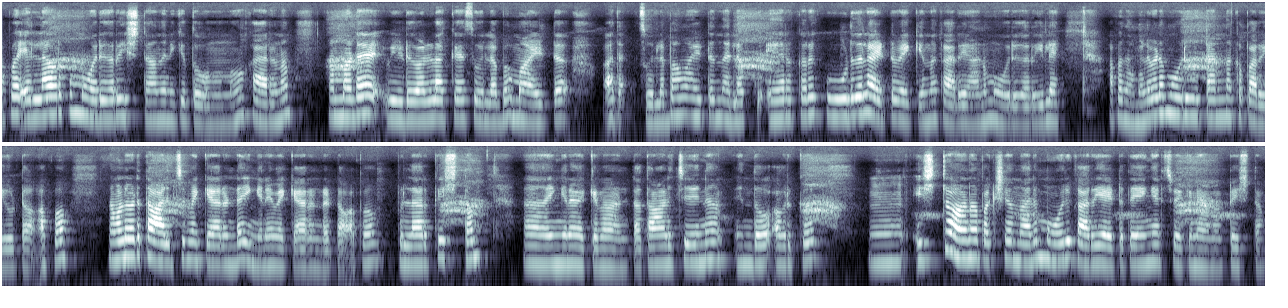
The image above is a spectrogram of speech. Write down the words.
അപ്പോൾ എല്ലാവർക്കും മോര് കറി ഇഷ്ടമാണെന്ന് എനിക്ക് തോന്നുന്നു. കാരണം നമ്മുടെ വീടുകളിലൊക്കെ സുലഭമായിട്ട് അതെ സുലഭമായിട്ട് നല്ല ഏറെക്കുറെ കൂടുതലായിട്ട് വയ്ക്കുന്ന കറിയാണ് മോര് കറി അല്ലേ? അപ്പോൾ നമ്മളിവിടെ മോര് കൂട്ടാൻ എന്നൊക്കെ പറയും കേട്ടോ. അപ്പോൾ നമ്മളിവിടെ താളിച്ചും വെക്കാറുണ്ട് ഇങ്ങനെ വെക്കാറുണ്ട് കേട്ടോ. അപ്പോൾ പിള്ളേർക്ക് ഇഷ്ടം ഇങ്ങനെ വെക്കുന്നതാണ് കേട്ടോ. താളിച്ചതിന് എന്തോ അവർക്ക് ഇഷ്ടമാണ്. പക്ഷേ എന്നാലും മോര് കറിയായിട്ട് തേങ്ങ അരച്ച് വെക്കണതാണ് കേട്ടോ ഇഷ്ടം.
